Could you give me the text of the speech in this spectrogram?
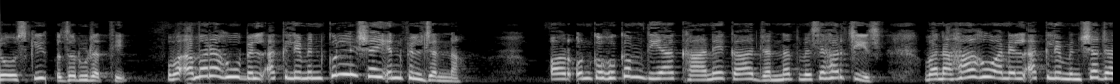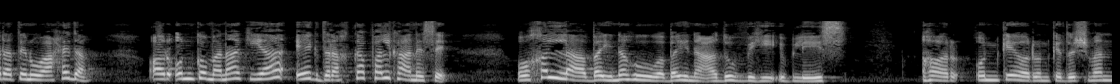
جو اس کی ضرورت تھی وہ بال بل من کل انفل جنا اور ان کو حکم دیا کھانے کا جنت میں سے ہر چیز و ہو انل منشا جرتن واحد اور ان کو منع کیا ایک درخت کا پھل کھانے سے وہ خلا بئی نہ بئی نہ نی ابلیس اور ان کے اور ان کے دشمن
